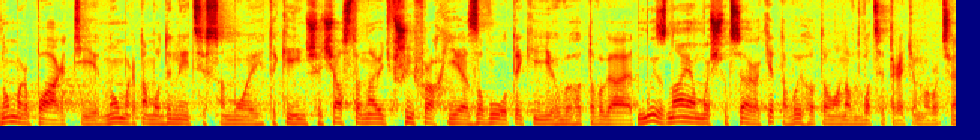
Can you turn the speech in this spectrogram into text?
Номер партії, номер там одиниці самої, таке інше. Часто навіть в шифрах є завод, який їх виготовляє. Ми знаємо, що ця ракета виготовлена в 23-му році.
